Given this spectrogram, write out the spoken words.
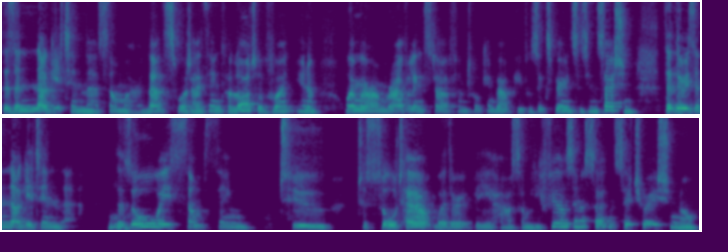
there's a nugget in there somewhere and that's what i think a lot of when you know when we're unraveling stuff and talking about people's experiences in session that there is a nugget in there mm. there's always something to to sort out whether it be how somebody feels in a certain situation or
